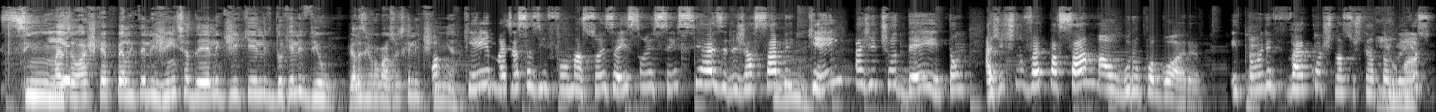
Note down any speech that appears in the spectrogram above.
Sim, e mas eu acho que é pela inteligência dele de que ele, do que ele viu, pelas informações que ele tinha. Ok, mas essas informações aí são essenciais. Ele já sabe hum. quem a gente odeia. Então, a gente não vai passar mal o grupo agora. Então é. ele vai continuar sustentando e uma... isso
